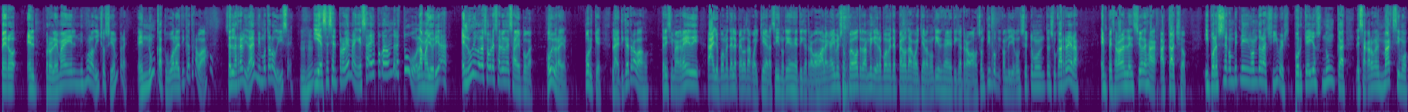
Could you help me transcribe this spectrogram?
Pero el problema, él mismo lo ha dicho siempre. Él nunca tuvo la ética de trabajo. O sea, en la realidad, él mismo te lo dice. Y ese es el problema. En esa época donde él estuvo, la mayoría, el único que sobresalió en esa época, Kobe Bryant. ¿Por qué? La ética de trabajo. Tracy McGrady, ah, yo puedo meterle pelota a cualquiera. Sí, no tienes ética de trabajo. Allen Iverson fue otro también que yo le puedo meter pelota a cualquiera. No tienes ética de trabajo. Son tipos que cuando llegó un cierto momento en su carrera, empezaron las lecciones a, a catch up. Y por eso se convierten en underachievers. Porque ellos nunca le sacaron el máximo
